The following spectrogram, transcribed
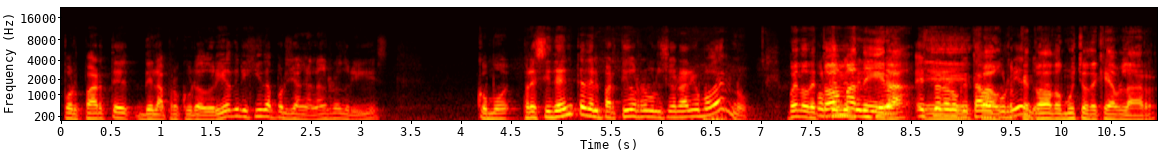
por parte de la Procuraduría dirigida por Jean Alain Rodríguez como presidente del Partido Revolucionario Moderno. Bueno, de todas maneras, esto era lo que eh, estaba ocurriendo. Que tú has dado mucho de qué hablar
